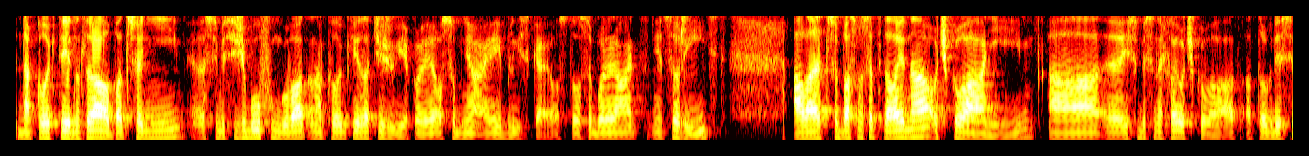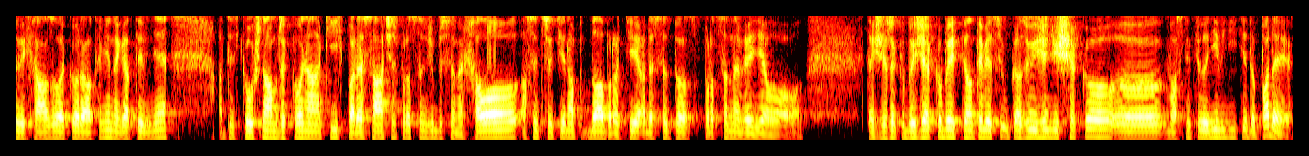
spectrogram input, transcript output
nakolik ty jednotlivá opatření eh, si myslí, že budou fungovat a nakolik je zatěžují, jako je osobně a jejich blízké. Jo. Z toho se bude dát něco říct. Ale třeba jsme se ptali na očkování a eh, jestli by se nechali očkovat a to, když si vycházelo jako relativně negativně a teďka už nám řeklo nějakých 56%, že by se nechalo, asi třetina byla proti a 10% nevědělo. Takže řekl bych, že jakoby tyhle ty věci ukazují, že když jako, uh, vlastně ty lidi vidí ty dopady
